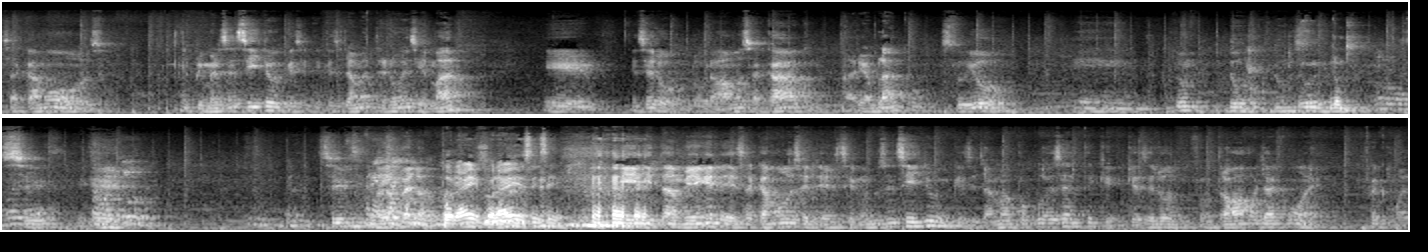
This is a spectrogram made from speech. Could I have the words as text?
Sacamos el primer sencillo que se, que se llama Entre nubes y el mar. Eh, ese lo, lo grabamos acá con Adrián Blanco, estudio Eh, Doom. Doom, Doom, Sí, eh. Sí, Por ahí. Por ahí, por ahí, sí, sí. y, y también el- eh, sacamos el, el segundo sencillo que se llama Poco Decente, que, que ese lo- fue un trabajo ya como de, fue como de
